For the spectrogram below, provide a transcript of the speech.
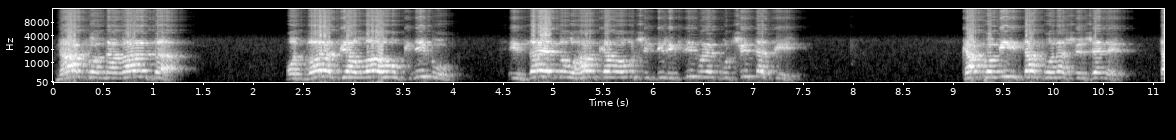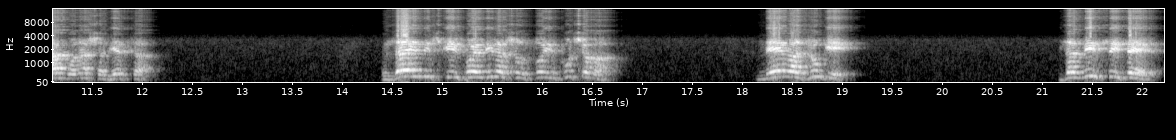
Nakon namaza otvarati Allahovu knjigu i zajedno u halkama učiti ili knjigu čitati. Kako mi, tako naše žene, tako naša djeca. Zajednički i pojedinačno u svojim kućama. Nema druge. Zamislite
